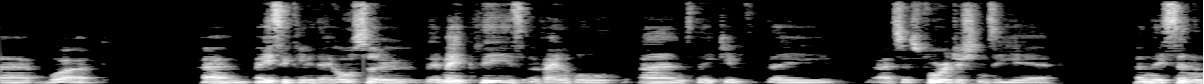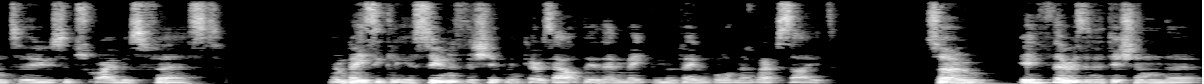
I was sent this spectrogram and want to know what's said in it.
uh, work, um, basically they also they make these available and they give they uh, so it's four editions a year, and they send them to subscribers first. And basically, as soon as the shipment goes out, they then make them available on their website. So if there is an edition that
